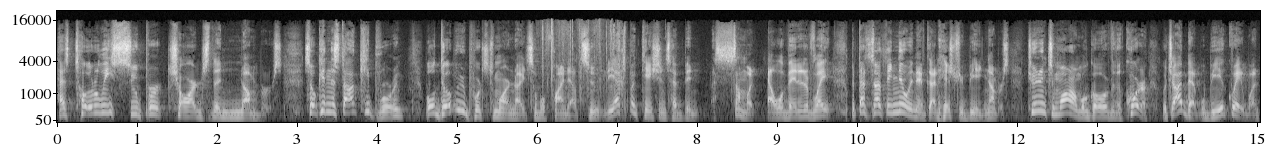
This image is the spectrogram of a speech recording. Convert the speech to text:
has totally supercharged the numbers. So, can the stock keep roaring? Well, Adobe reports tomorrow night, so we'll find out soon. The expectations have been somewhat elevated of late, but that's nothing new, and they've got history beating numbers. Tune in tomorrow, and we'll go over the quarter, which I bet will be a great one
